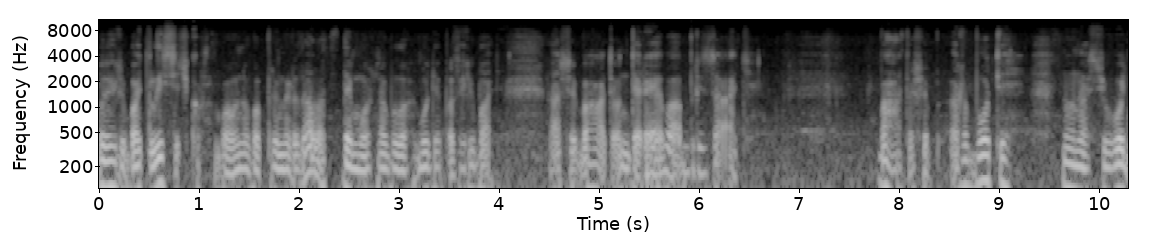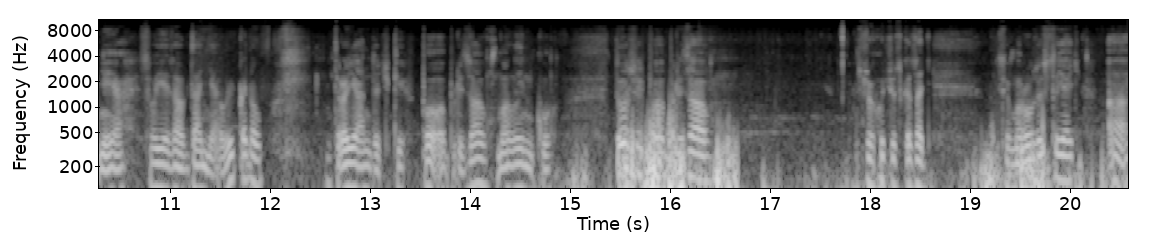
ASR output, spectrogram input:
Позгрібати листячко, бо воно попримерзало, де можна було буде позгрібати. А ще багато он дерева обрізати. Багато ще роботи. Ну, на сьогодні я своє завдання виконав. Трояндочки пообрізав, малинку теж пообрізав. Що хочу сказати, це морози стоять, а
